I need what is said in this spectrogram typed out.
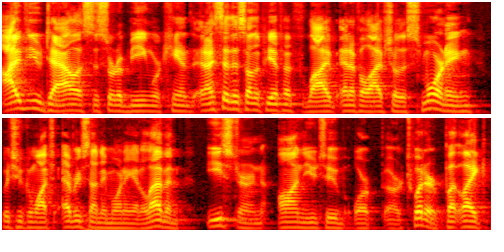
I view Dallas as sort of being where Kansas. And I said this on the PFF live NFL live show this morning, which you can watch every Sunday morning at eleven Eastern on YouTube or or Twitter. But like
